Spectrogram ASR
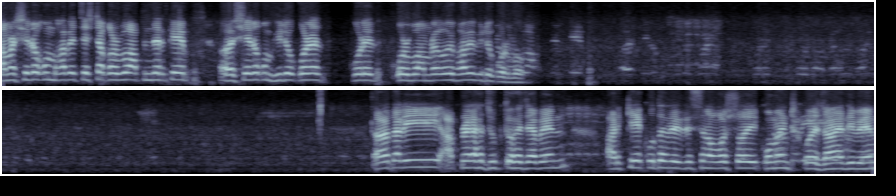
আমরা সেরকমভাবে চেষ্টা করব, আপনাদেরকে সেরকম ভিডিও করে করে করব, আমরা ওইভাবে ভিডিও করব। তাড়াতাড়ি আপনারা যুক্ত হয়ে যাবেন। আর কে কোথায় দিতেছেন অবশ্যই কমেন্ট করে জানাই দিবেন।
